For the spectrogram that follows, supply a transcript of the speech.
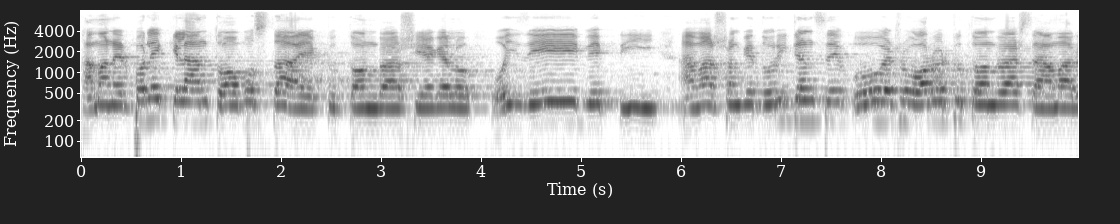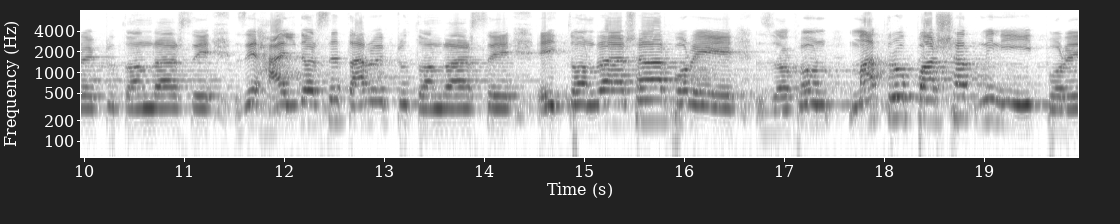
থামানোর ফলে ক্লান্ত অবস্থায় একটু তন্দ্রা আসিয়া গেল। ওই যে ব্যক্তি আমার সঙ্গে দড়ি টানছে, ও একটু, ওরও একটু তন্দ্রা আসছে, আমারও একটু তন্দ্রা আসছে। যে হাইল ধরছে, তারও একটু তন্দ্রা আসছে। এই তন্দ্রা আসার পরে যখন মাত্র পাঁচ সাত মিনিট পরে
